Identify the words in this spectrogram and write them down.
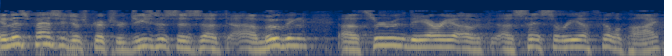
In this passage of Scripture, Jesus is uh, uh, moving uh, through the area of uh, Caesarea Philippi,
